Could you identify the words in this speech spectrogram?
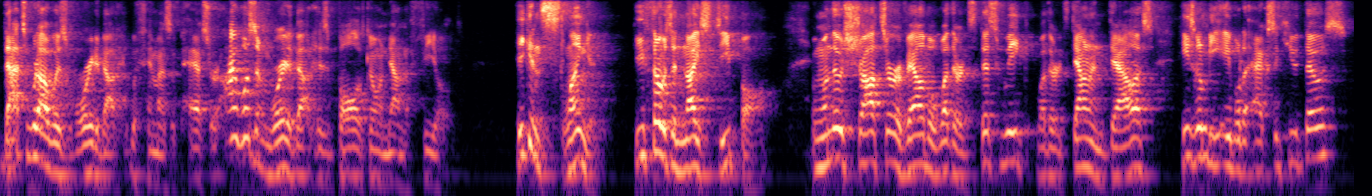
That's what I was worried about with him as a passer. I wasn't worried about his balls going down the field. He can sling it. He throws a nice deep ball. And when those shots are available, whether it's this week, whether it's down in Dallas, he's going to be able to execute those.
